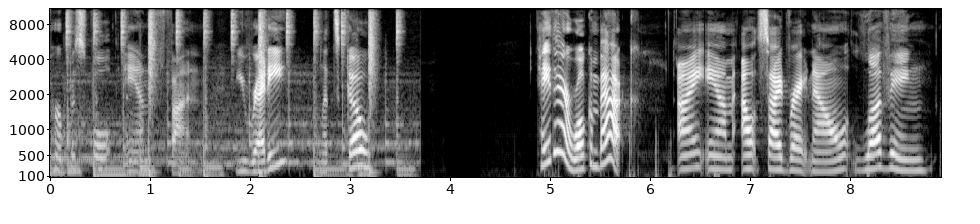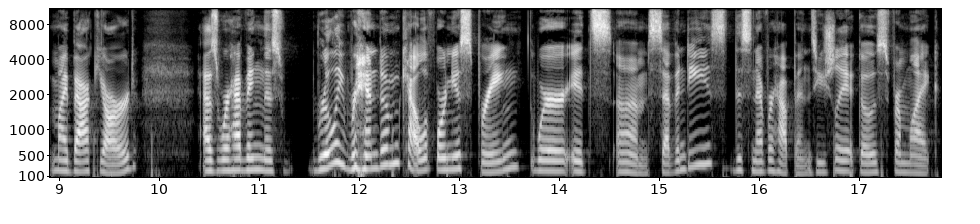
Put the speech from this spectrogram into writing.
purposeful, and fun. You ready? Let's go. Hey there, welcome back. I am outside right now, loving my backyard as we're having this really random California spring where it's um, 70s. This never happens. Usually it goes from like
